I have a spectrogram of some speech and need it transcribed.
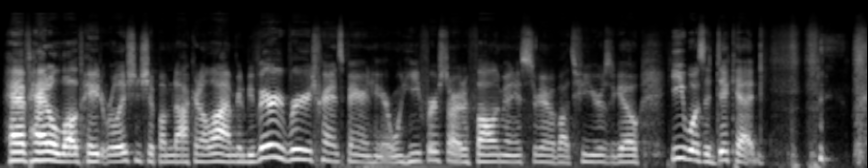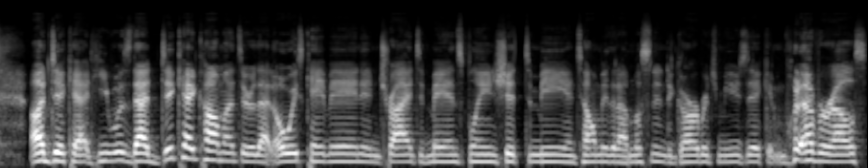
have had a love hate relationship. I'm not gonna lie. I'm gonna be very, very transparent here. When he first started following me on Instagram about two years ago, he was a dickhead. a dickhead. He was that dickhead commenter that always came in and tried to mansplain shit to me and tell me that I'm listening to garbage music and whatever else.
